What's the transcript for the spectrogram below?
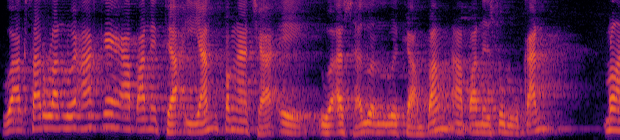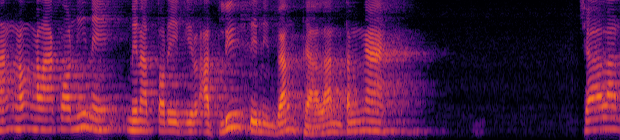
Wa aksarulan luwe akeh apane daian pengajake, wa ashalulan luwe gampang apane sulukan ngelakonine minat torikil adli tinimbang dalan tengah. Jalan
